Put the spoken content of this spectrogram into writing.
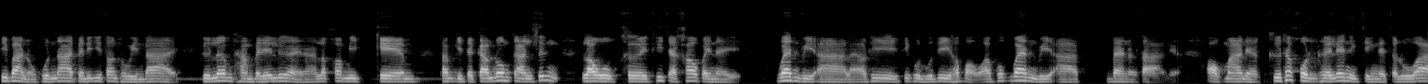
ที่บ้านของคุณได้เป็น digital twin ได้ คือเริ่มทำไปเรื่อยๆนะแล้วก็มีเกมทำกิจกรรมร่วมกัน ซึ่งเราเคยที่จะเข้าไปในแว่น VR แล้วที่ที่คุณวูดดี้เขาบอกว่าพวกแว่น VR แบรนด์ต่างๆเนี่ยออกมาเนี่ยคือถ้าคนเคยเล่นจริงๆเนี่ยจะรู้ว่า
